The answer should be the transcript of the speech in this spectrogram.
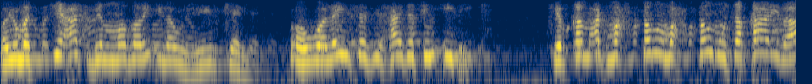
ويمتعك بالنظر إلى وجهه الكريم. وهو ليس في حاجة إليك. يبقى معك محطة ومحطة متقاربة.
